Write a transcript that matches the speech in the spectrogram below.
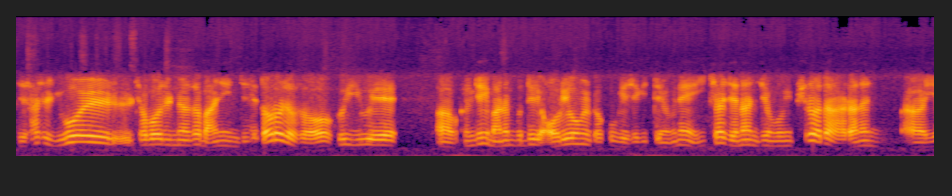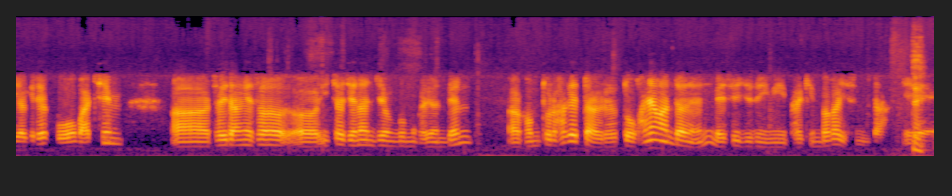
이제 사실 6월 접어들면서 많이 이제 떨어져서 그 이후에 아, 굉장히 많은 분들이 어려움을 겪고 계시기 때문에 2차 재난지원금이 필요하다라는 아, 이야기를 했고 마침 아, 저희 당에서 어, 2차 재난지원금 관련된 아, 검토를 하겠다 그래서 또 환영한다는 메시지도 이미 밝힌 바가 있습니다. 예. 네.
